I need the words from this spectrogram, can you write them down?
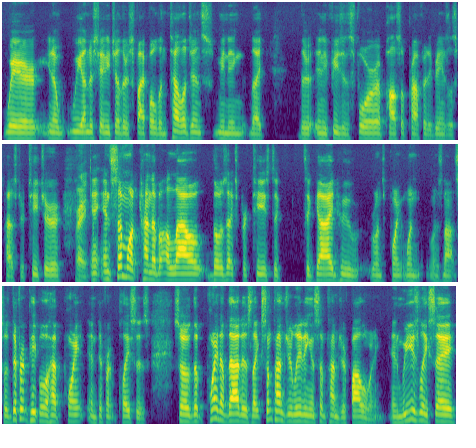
where you know we understand each other's fivefold intelligence, meaning like the, in Ephesians four, apostle, prophet, evangelist, pastor, teacher, right, and, and somewhat kind of allow those expertise to to guide who runs one was not. So different people have point in different places. So the point of that is like sometimes you're leading and sometimes you're following. And we usually say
